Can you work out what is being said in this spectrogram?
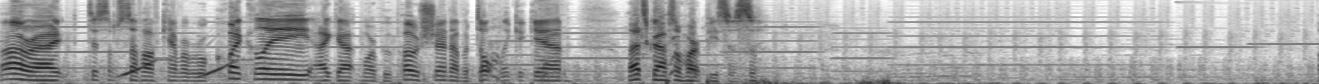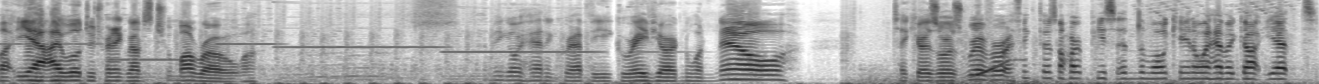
Alright, did some stuff off camera real quickly. I got more Blue Potion. I'm Adult Link again. Let's grab some heart pieces. But yeah, I will do training grounds tomorrow. Let me go ahead and grab the graveyard one now. Take care of Zora's River. I think there's a heart piece in the volcano I haven't got yet.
